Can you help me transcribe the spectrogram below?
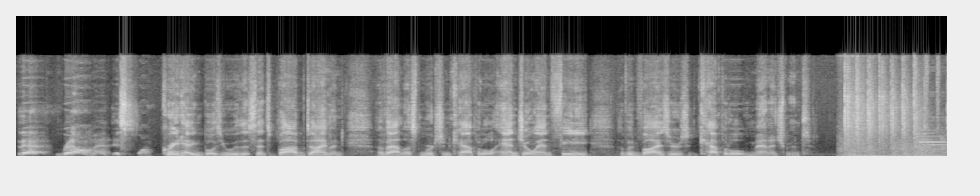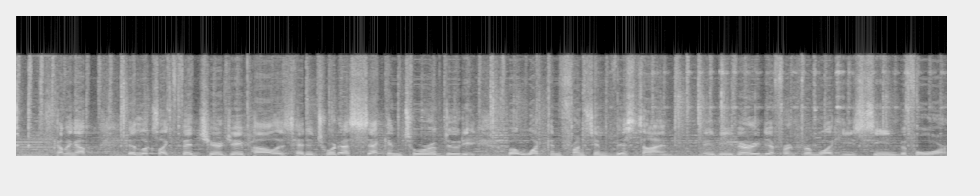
that realm at this point. Great having both of you with us. That's Bob Diamond of Atlas Merchant Capital and Joanne Feeney of Advisors Capital Management. Coming up, it looks like Fed Chair Jay Powell is headed toward a second tour of duty. But what confronts him this time may be very different from what he's seen before.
